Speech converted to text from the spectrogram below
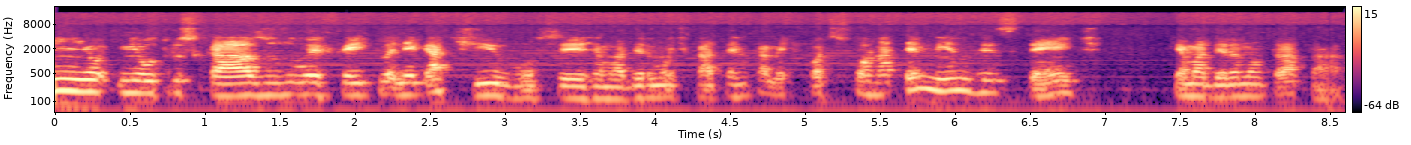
em, em outros casos o efeito é negativo, ou seja, a madeira modificada termicamente pode se tornar até menos resistente que a madeira não tratada.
